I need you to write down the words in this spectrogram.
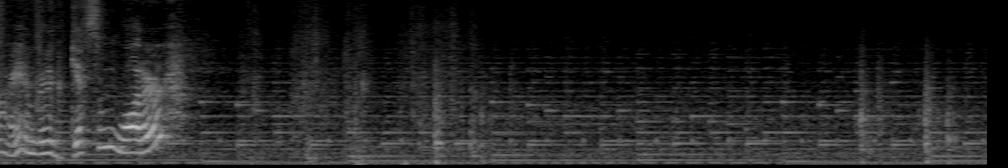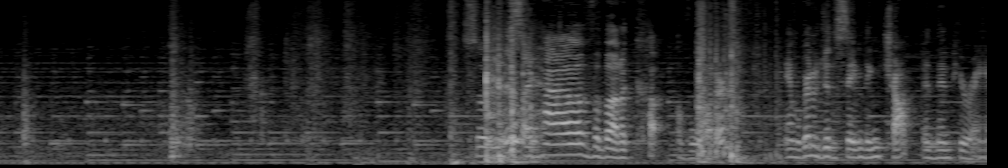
All right, I'm gonna get some water. So this I have about a cup of water and we're gonna do the same thing, chop and then puree.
